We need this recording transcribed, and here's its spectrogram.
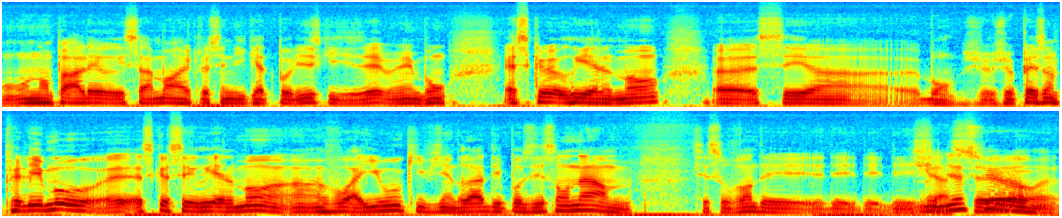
on, en parlait récemment avec le syndicat de police qui disait, mais bon, est-ce que réellement c'est un... Bon, je, pèse un peu les mots. Est-ce que c'est réellement un, voyou qui viendra déposer son arme? C'est souvent des, des, des, chasseurs. Bien sûr.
